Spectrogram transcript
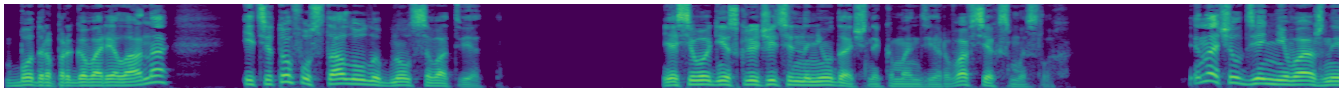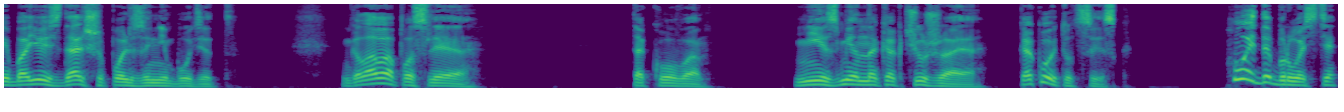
Бодро проговорила она, и Титов устало улыбнулся в ответ. «Я сегодня исключительно неудачный командир, во всех смыслах. И начал день неважный, и, боюсь, дальше пользы не будет. Голова после... такого... неизменно как чужая. Какой тут сыск?» «Ой, да бросьте!»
